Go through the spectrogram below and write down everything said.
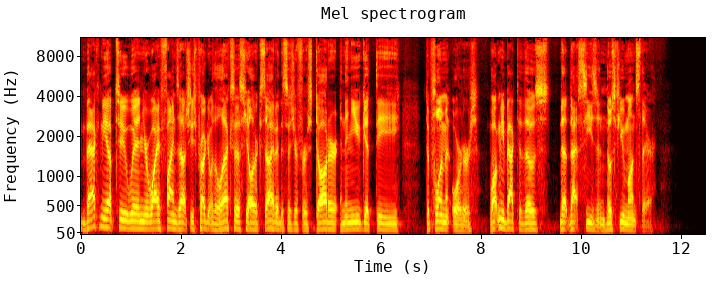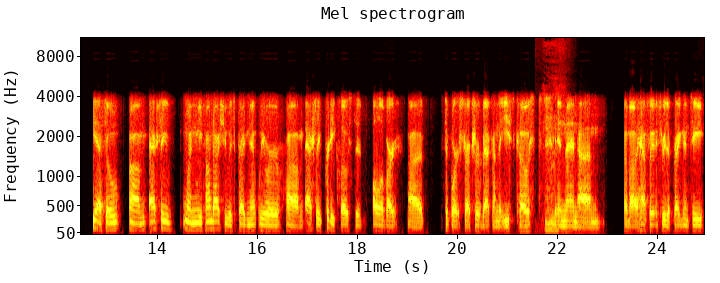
Back me up to when your wife finds out she's pregnant with Alexis. Y'all are excited. This is your first daughter, and then you get the deployment orders. Walk me back to those that that season, those few months there. Yeah. So um, actually, when we found out she was pregnant, we were um, actually pretty close to all of our uh, support structure back on the East Coast, mm-hmm. and then um, about halfway through the pregnancy,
